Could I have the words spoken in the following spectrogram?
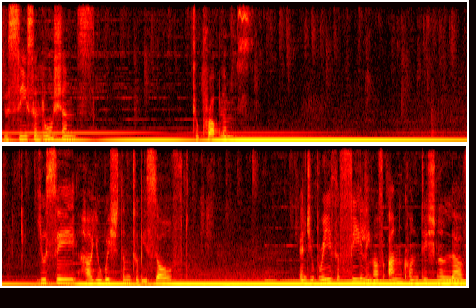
You see solutions problems. You see how you wish them to be solved. And you breathe a feeling of unconditional love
